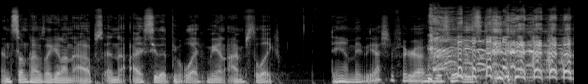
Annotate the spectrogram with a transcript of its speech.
and sometimes I get on apps and I see that people like me and I'm still like damn maybe I should figure out who this is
